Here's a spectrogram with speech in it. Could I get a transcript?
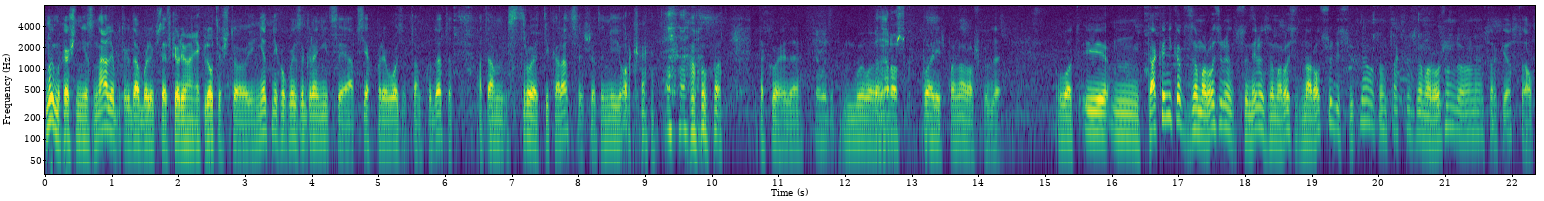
ну, и мы, конечно, не знали, тогда были в советское время анекдоты, что и нет никакой заграницы, а всех привозят там куда-то, а там строят декорации, что это Нью-Йорк. Такое, да, было. понарошку. Париж, понарошку, да. Вот, и м, так они как заморозили, сумели заморозить народ, что действительно вот он так и заморожен, да, он и так и остался.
